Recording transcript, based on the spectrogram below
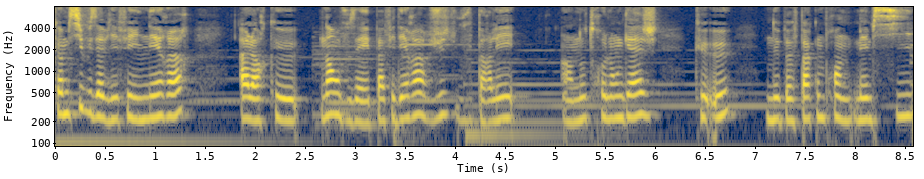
comme si vous aviez fait une erreur, alors que non, vous n'avez pas fait d'erreur, juste vous parlez un autre langage que eux ne peuvent pas comprendre, même si,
